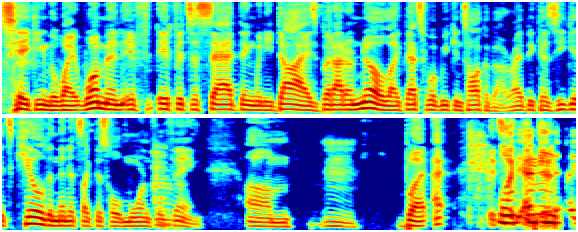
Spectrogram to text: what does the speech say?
taking the white woman if if it's a sad thing when he dies but i don't know like that's what we can talk about right because he gets killed and then it's like this whole mournful Mhm. thing um Mm. but I, It's well, like I mean, I-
